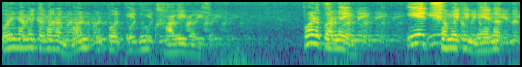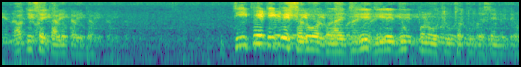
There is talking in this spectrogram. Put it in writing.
પરિણામે તમારા મન ઉપર એ દુઃખ આવી પડશે પણ તમે એ જ સમયથી મહેનત અતિશય ચાલુ કરી દો. ટીપે ટીપે સરોવર ભરાય, ધીરે ધીરે દુઃખ પણ ઓછું થતું જશે મિત્રો.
